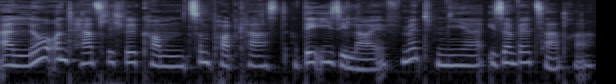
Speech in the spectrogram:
Hallo und herzlich willkommen zum Podcast The Easy Life mit mir, Isabel Zadra.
